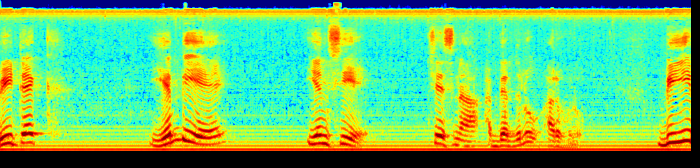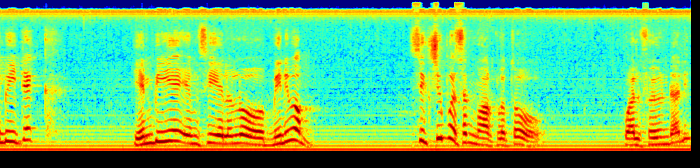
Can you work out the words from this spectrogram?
బీటెక్ ఎంబీఏ ఎంసీఏ చేసిన అభ్యర్థులు అర్హులు. బీఈ బీటెక్ ఎంబీఏ ఎంసీఏలలో మినిమం సిక్స్టీ పర్సెంట్ మార్కులతో క్వాలిఫై ఉండాలి.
